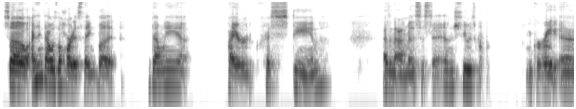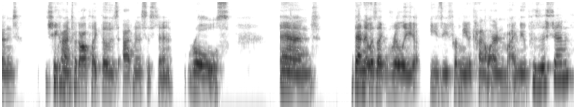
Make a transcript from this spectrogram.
So I think that was the hardest thing, but then we hired Christine as an admin assistant and she was great. And she kind of took off like those admin assistant roles. And then it was like really easy for me to kind of learn my new position.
